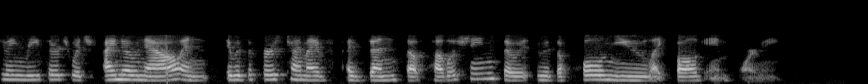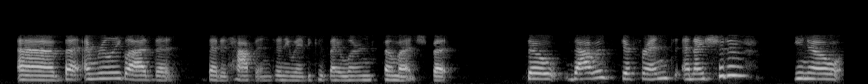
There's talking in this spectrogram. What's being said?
doing research, which I know now, and it was the first time I've I've done self publishing, so it, it was a whole new like ball game for me. Uh, but I'm really glad that that it happened anyway because I learned so much. But so that was different, and I should have, you know.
